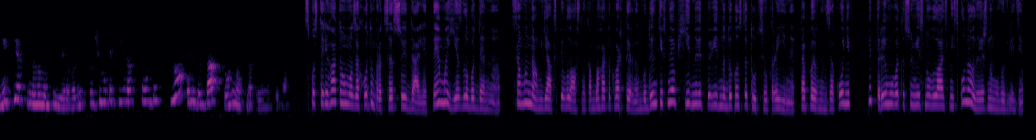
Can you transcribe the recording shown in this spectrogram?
Естественно, мы мотивировали, почему такие расходы, но результат тоже на усмотрение суда. Спостерігатимемо за ходом процесу і далі. Тема є злободенною. Саме нам, як співвласникам багатоквартирних будинків, необхідно відповідно до Конституції України та певних законів підтримувати сумісну власність у належному вигляді.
